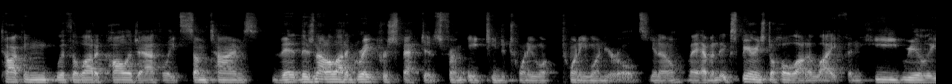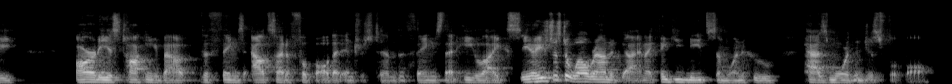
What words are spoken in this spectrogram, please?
talking with a lot of college athletes, sometimes there's not a lot of great perspectives from 18 to 21, 21 year olds, you know, they haven't experienced a whole lot of life. And he really already is talking about the things outside of football that interest him, the things that he likes. You know, he's just a well-rounded guy. And I think you need someone who has more than just football.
